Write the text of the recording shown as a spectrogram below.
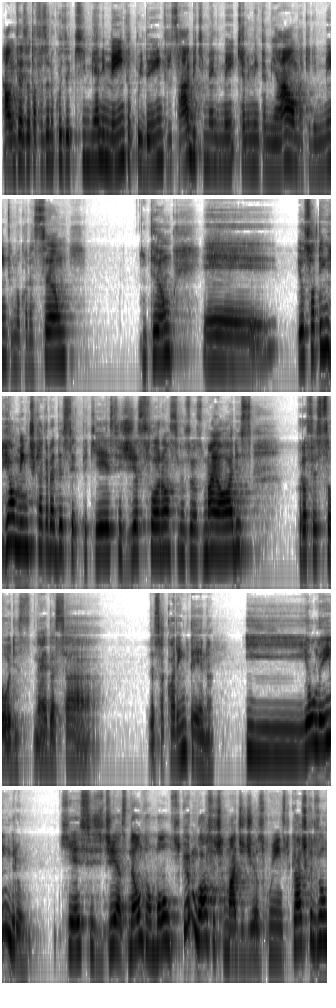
ao invés de eu estar fazendo coisa que me alimenta por dentro, sabe? Que me alimenta, que alimenta minha alma, que alimenta o meu coração. Então, é, eu só tenho realmente que agradecer, porque esses dias foram assim os meus maiores professores, né, dessa dessa quarentena. E eu lembro que esses dias não tão bons, porque eu não gosto de chamar de dias ruins, porque eu acho que eles não,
